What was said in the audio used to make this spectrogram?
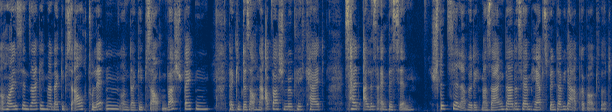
Häuschen, sag ich mal. Da gibt's auch Toiletten und da gibt's auch ein Waschbecken. Da gibt es auch eine Abwaschmöglichkeit. Ist halt alles ein bisschen spezieller, würde ich mal sagen, da das ja im Herbst, Winter wieder abgebaut wird.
